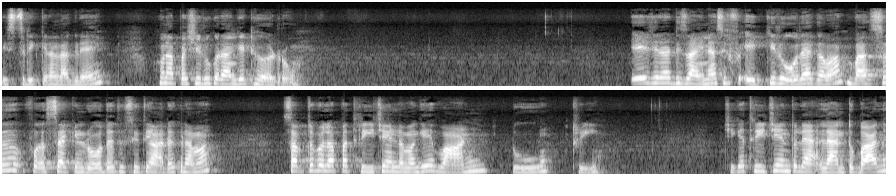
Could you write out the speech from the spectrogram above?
ਇਸ ਤਰੀਕੇ ਨਾਲ ਲੱਗ ਰਿਹਾ ਹੈ ਹੁਣ ਆਪਾਂ ਸ਼ੁਰੂ ਕਰਾਂਗੇ ਥਰਡ ਰੋ ਇਹ ਜਿਹੜਾ ਡਿਜ਼ਾਈਨ ਹੈ ਸਿਰਫ ਇੱਕ ਹੀ ਰੋ ਦਾ ਹੈਗਾ ਵਾ। ਬਸ ਫਰਸਟ ਸੈਕਿੰਡ ਰੋ ਦਾ ਤੁਸੀਂ ਧਿਆਨ ਰੱਖਣਾ ਵਾ। ਸਭ ਤੋਂ ਪਹਿਲਾਂ ਆਪਾਂ 3 ਚੇਨ ਲਵਾਂਗੇ। 1 2 3 ਠੀਕ ਹੈ 3 ਚੇਨ ਤੋਂ ਲੈਣ ਤੋਂ ਬਾਅਦ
